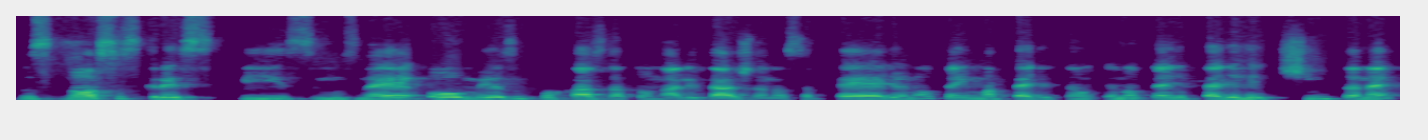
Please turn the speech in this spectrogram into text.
dos nossos crespíssimos, né? Ou mesmo por causa da tonalidade da nossa pele. Eu não tenho uma pele tão, eu não tenho pele retinta, né?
